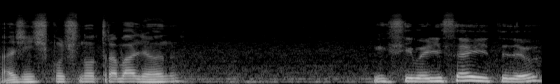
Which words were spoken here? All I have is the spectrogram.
A gente continuou trabalhando em cima disso aí, entendeu?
